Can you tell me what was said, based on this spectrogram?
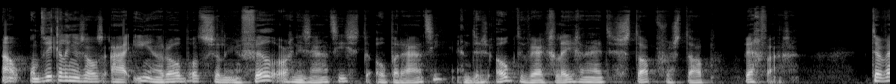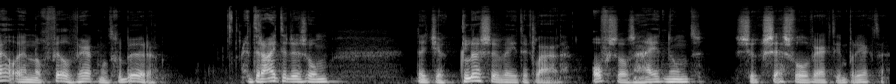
Nou, ontwikkelingen zoals AI en robots zullen in veel organisaties de operatie en dus ook de werkgelegenheid stap voor stap wegvagen. Terwijl er nog veel werk moet gebeuren. Het draait er dus om dat je klussen weet te klaren. Of zoals hij het noemt, succesvol werkt in projecten.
